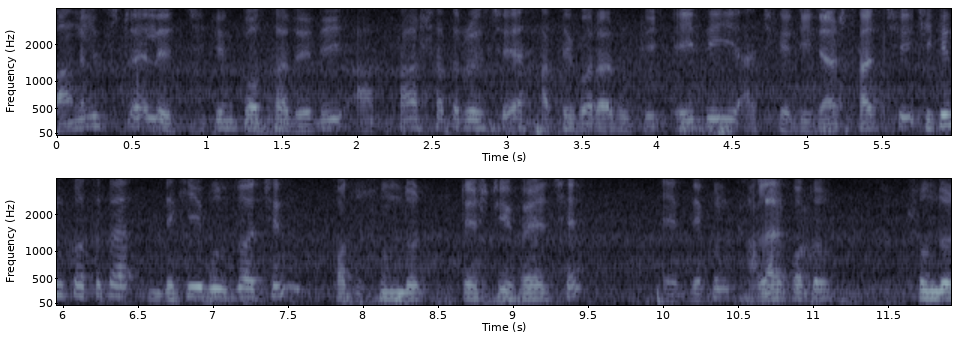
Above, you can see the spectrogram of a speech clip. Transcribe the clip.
বাঙালি স্টাইলে চিকেন কষা রেডি আর তার সাথে রয়েছে হাতে করা রুটি। এই দিয়েই আজকে ডিনার সারছি। চিকেন কষাটা দেখেই বুঝতে পারছেন কত সুন্দর টেস্টি হয়েছে। এই দেখুন কালার কত সুন্দর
